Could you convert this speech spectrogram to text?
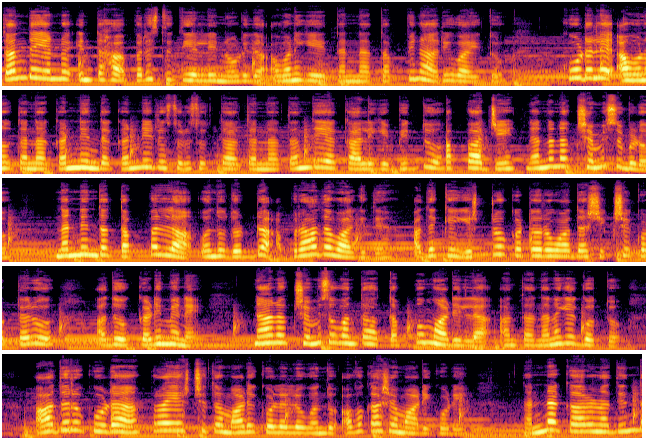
ತಂದೆಯನ್ನು ಇಂತಹ ಪರಿಸ್ಥಿತಿಯಲ್ಲಿ ನೋಡಿದ ಅವನಿಗೆ ತನ್ನ ತಪ್ಪಿನ ಅರಿವಾಯಿತು. ಕೂಡಲೇ ಅವನು ತನ್ನ ಕಣ್ಣಿಂದ ಕಣ್ಣೀರು ಸುರಿಸುತ್ತಾ ತನ್ನ ತಂದೆಯ ಕಾಲಿಗೆ ಬಿದ್ದು, ಅಪ್ಪಾಜಿ, ನನ್ನನ್ನು ಕ್ಷಮಿಸು ಬಿಡು. ನನ್ನಿಂದ ತಪ್ಪಲ್ಲ, ಒಂದು ದೊಡ್ಡ ಅಪರಾಧವಾಗಿದೆ. ಅದಕ್ಕೆ ಎಷ್ಟೋ ಕಠೋರವಾದ ಶಿಕ್ಷೆ ಕೊಟ್ಟರೂ ಅದು ಕಡಿಮೆನೆ. ನಾನು ಕ್ಷಮಿಸುವಂತಹ ತಪ್ಪು ಮಾಡಿಲ್ಲ ಅಂತ ನನಗೆ ಗೊತ್ತು. ಆದರೂ ಕೂಡ ಪ್ರಾಯಶ್ಚಿತ ಮಾಡಿಕೊಳ್ಳಲು ಒಂದು ಅವಕಾಶ ಮಾಡಿಕೊಡಿ. ನನ್ನ ಕಾರಣದಿಂದ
